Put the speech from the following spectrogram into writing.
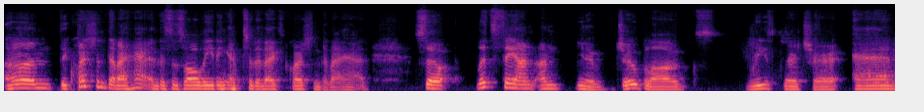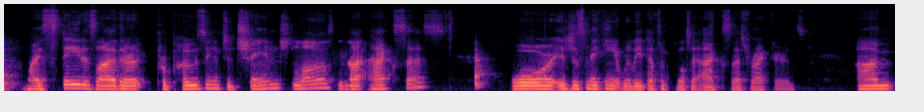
Um, the question that I had, and this is all leading up to the next question that I had. So let's say I'm I'm you know Joe Bloggs researcher, and my state is either proposing to change laws about access, or is just making it really difficult to access records. Um,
